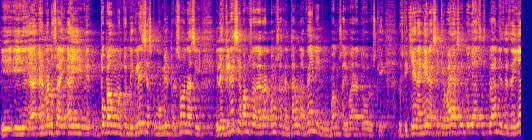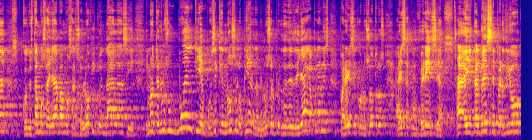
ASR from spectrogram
Y, ah, hermanos, hay, hay eh, un montón de iglesias, como mil personas. Y, la iglesia vamos a agarrar, vamos a rentar una ven y vamos a llevar a todos los que, los que quieran ir. Así que vaya haciendo ya sus planes desde ya. Cuando estamos allá, vamos al zoológico en Dallas. Y, hermano, tenemos un buen tiempo. Así que no se lo pierdan, no se lo pierdan. Desde ya haga planes para irse con nosotros a esa conferencia. y tal vez se perdió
